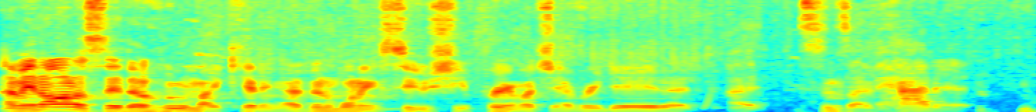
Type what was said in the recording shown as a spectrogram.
I mean, honestly, though, who am I kidding? I've been wanting sushi pretty much every day that I since I've had it.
